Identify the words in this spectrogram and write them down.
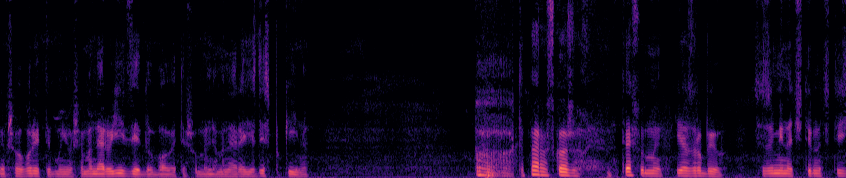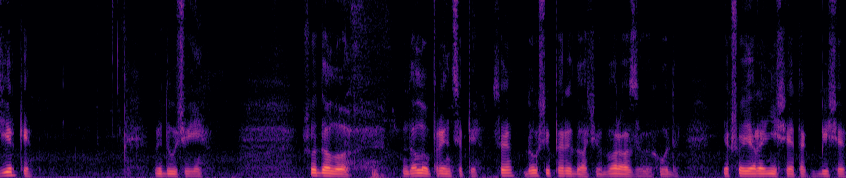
якщо говорити, мою ще манеру їзди додати, що в мене манера їзди спокійна. Тепер розкажу те, що ми, я зробив. Це заміна 14 зірки ведучої. Що дало? Дало, в принципі, це довші передачі, два рази виходить. Якщо я раніше я так більше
